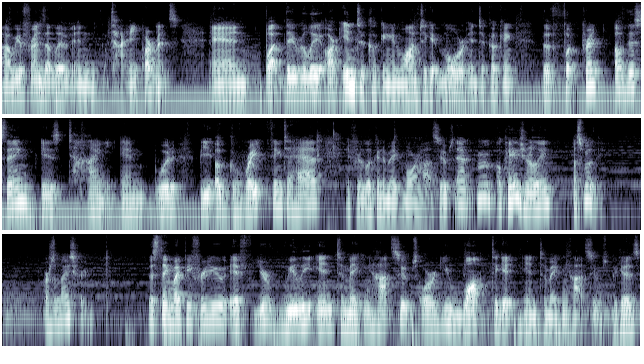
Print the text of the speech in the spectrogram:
Uh, we have friends that live in tiny apartments and but they really are into cooking and want to get more into cooking. The footprint of this thing is tiny and would be a great thing to have if you're looking to make more hot soups and mm, occasionally a smoothie or some ice cream. This thing might be for you if you're really into making hot soups or you want to get into making hot soups because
